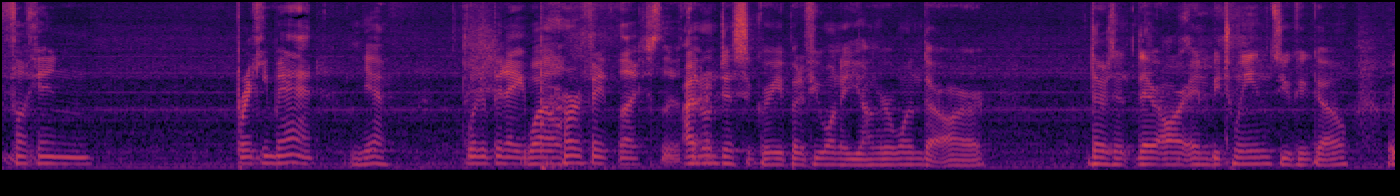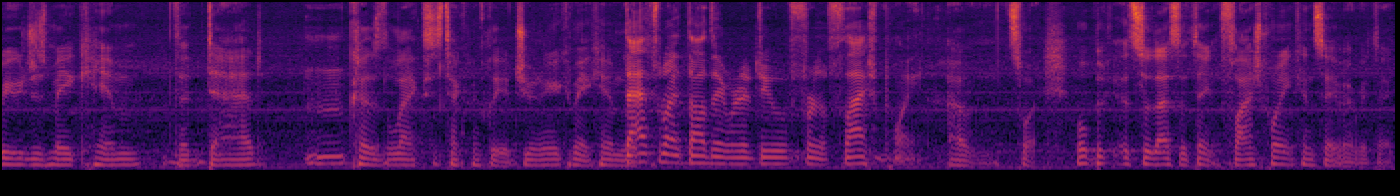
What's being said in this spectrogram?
fucking Breaking Bad Yeah, would have been a Well, perfect Lex Luthor. I don't disagree. But if you want a younger one, there are there's a, there are in betweens you could go, or you could just make him the dad because Lex is technically a junior. You can make him. That's what I thought they were gonna do for the Flashpoint. the, um, that's what. Well, but, so that's the thing. Flashpoint can save everything.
